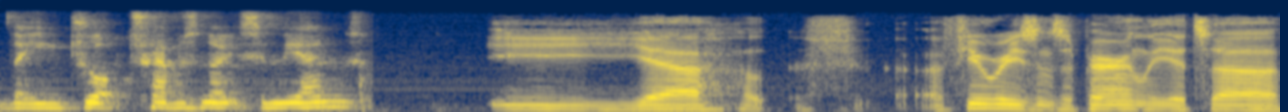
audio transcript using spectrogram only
they dropped Trevor's notes in the end? Yeah, a, a few reasons. Apparently, it's uh,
